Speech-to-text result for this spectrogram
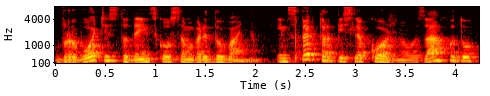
в роботі студентського самоврядування. Інспектор після кожного заходу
